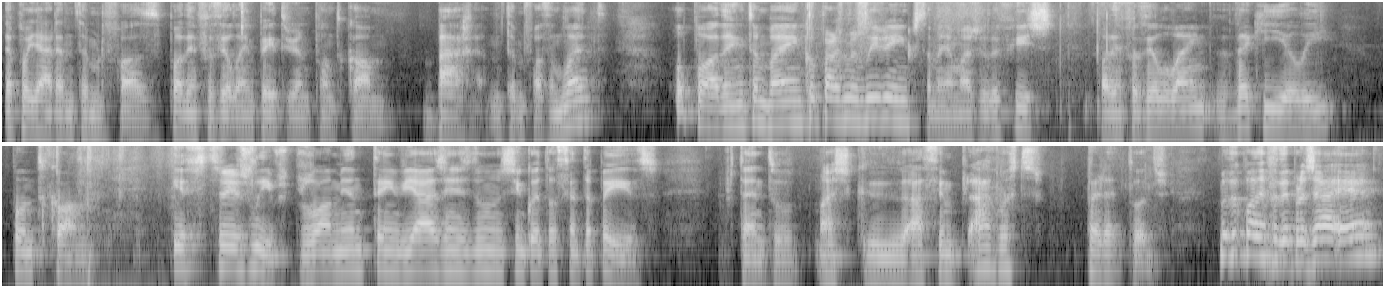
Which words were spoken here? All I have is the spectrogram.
apoiar a Metamorfose, podem fazê-lo em patreon.com barra metamorfose ambulante ou podem também comprar os meus livrinhos, também é uma ajuda fixe. Podem fazê-lo em daquiali.com. Esses três livros provavelmente têm viagens de uns 50 ou 60 países. Portanto, acho que há sempre há gostos para todos. Mas o que podem fazer para já é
